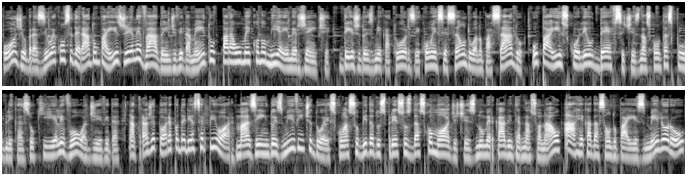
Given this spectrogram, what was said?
Hoje, o Brasil é considerado um país de elevado endividamento para uma economia emergente. Desde 2014, com exceção do ano passado, o país colheu déficits nas contas públicas, o que elevou elevou a dívida. A trajetória poderia ser pior, mas em 2022, com a subida dos preços das commodities no mercado internacional, a arrecadação do país melhorou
